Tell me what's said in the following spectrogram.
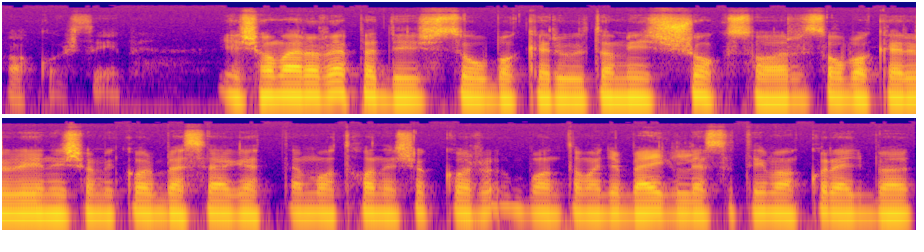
Akkor szép. És ha már a repedés szóba került, ami sokszor szóba kerül én is, amikor beszélgettem otthon, és akkor mondtam, hogy a beigli lesz a téma, akkor egyből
